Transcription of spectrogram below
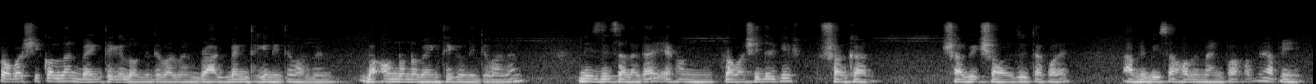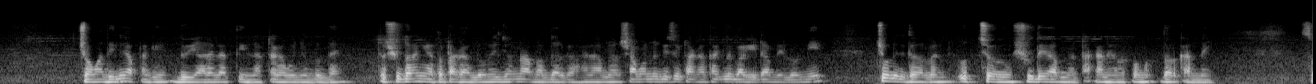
প্রবাসী কল্যাণ ব্যাংক থেকে লোন নিতে পারবেন, ব্রাক ব্যাংক থেকে নিতে পারবেন, বা অন্যান্য ব্যাংক থেকেও নিতে পারবেন। নিজ নিজ এলাকায় এখন প্রবাসীদেরকে সরকার সার্বিক সহযোগিতা করে। আপনি ভিসা হবে ম্যান পাওয়ার হবে, আপনি জমা দিলে আপনাকে দুই আড়াই লাখ, তিন লাখ টাকা পর্যন্ত দেয়। তো সুতরাং এত টাকা লোনের জন্য আপনার দরকার হয় না। আপনার সামান্য কিছু টাকা থাকলে বাকিটা আপনি লোন নিয়ে চলে যেতে পারবেন। উচ্চ সুদে আপনার টাকা নেওয়ার কোনো দরকার নেই। সো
